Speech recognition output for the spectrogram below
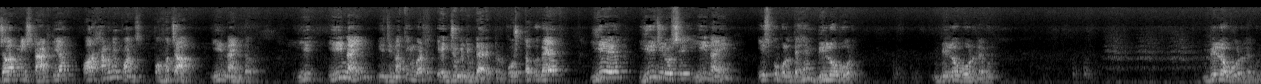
जर्नी स्टार्ट किया और हमने पहुँचा ई नाइन तक। E nine is nothing but executive director post तक गया। ये ई ज़ीरो से ई नाइन इसको बोलते हैं below board below board level below board level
